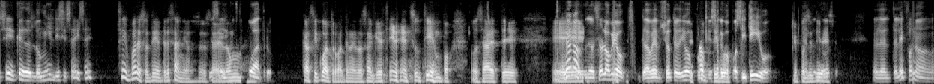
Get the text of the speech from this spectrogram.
sí, que del 2016, ¿eh? Sí, por eso tiene tres años. O sea, casi cuatro. Casi cuatro va a tener, o sea que tiene su tiempo. O sea, este. no, no, eh, yo lo veo. A ver, yo te digo porque es algo positivo. Es positivo. El, teléfono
